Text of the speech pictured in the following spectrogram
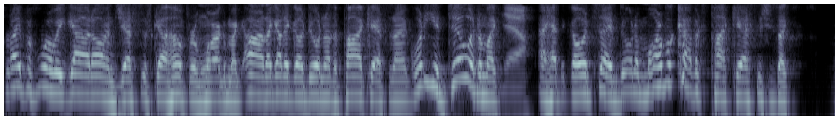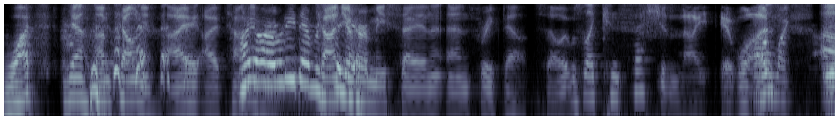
Right before we got on, Justice got home from work. I'm like, all right, I got to go do another podcast. And I'm like, what are you doing? I'm like, yeah, I had to go and say, I'm doing a Marvel Comics podcast. And she's like, what? yeah, I'm telling you, I, I, Tanya I heard- already never Tanya seen it. heard me saying it and freaked out. So it was like confession night. It was. Oh my- Uh,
